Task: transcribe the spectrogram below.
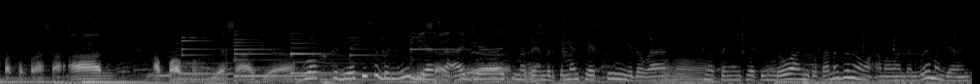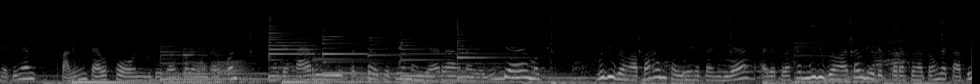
pakai perasaan apa emang biasa aja gue ke dia sih sebenarnya Biasa biasa, aja. aja, cuma Terus? pengen berteman chatting gitu kan Hmm. cuma pengen chatting doang gitu karena gue sama, sama mantan gue emang jarang chattingan paling telepon gitu kan kalau emang telepon tiap hari tapi kalau chatting emang jarang nah ya udah maksud gue juga nggak paham kalau misalkan dia ada perasaan gue juga nggak tahu dia ada perasaan atau enggak tapi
